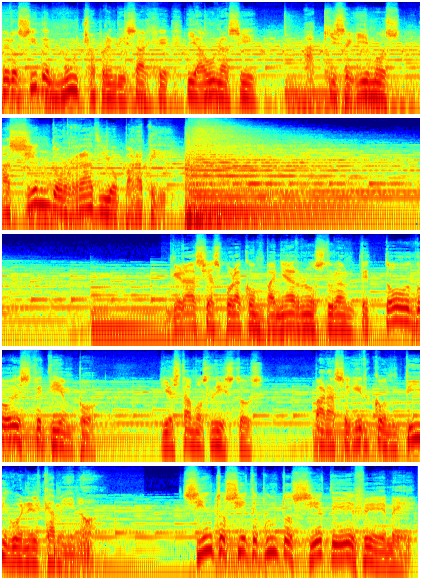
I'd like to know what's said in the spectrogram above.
pero sí de mucho aprendizaje y aún así, aquí seguimos haciendo radio para ti. Gracias por acompañarnos durante todo este tiempo y estamos listos para seguir contigo en el camino. 107.7 FM,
